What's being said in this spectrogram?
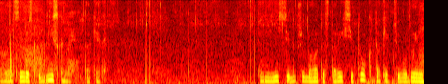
балансири з підвісками, так як в цьому місці дуже багато старих сіток, так як цю водойму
